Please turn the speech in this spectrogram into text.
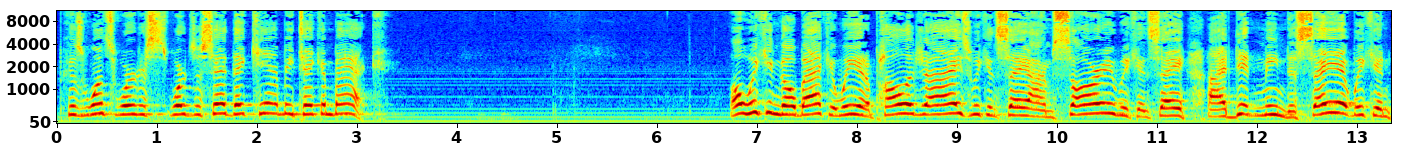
Because once words, are said, they can't be taken back. Oh, we can go back and we can apologize. We can say, I'm sorry. We can say, I didn't mean to say it. We can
